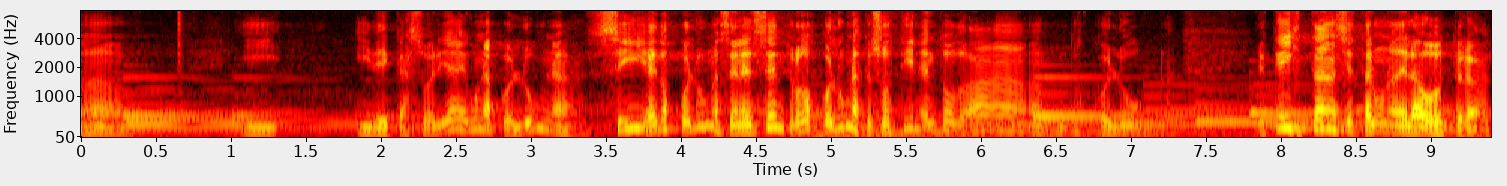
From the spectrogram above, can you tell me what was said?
Ah, y, y de casualidad hay una columna. Sí, hay dos columnas en el centro, dos columnas que sostienen todo. Ah, dos columnas. ¿Y a qué distancia están una de la otra?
